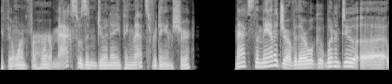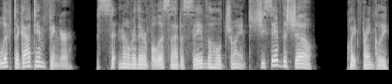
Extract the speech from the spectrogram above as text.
if it weren't for her. Max wasn't doing anything, that's for damn sure. Max, the manager over there, wouldn't do uh, lift a goddamn finger. Sitting over there, Valissa had to save the whole joint. She saved the show. Quite frankly,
